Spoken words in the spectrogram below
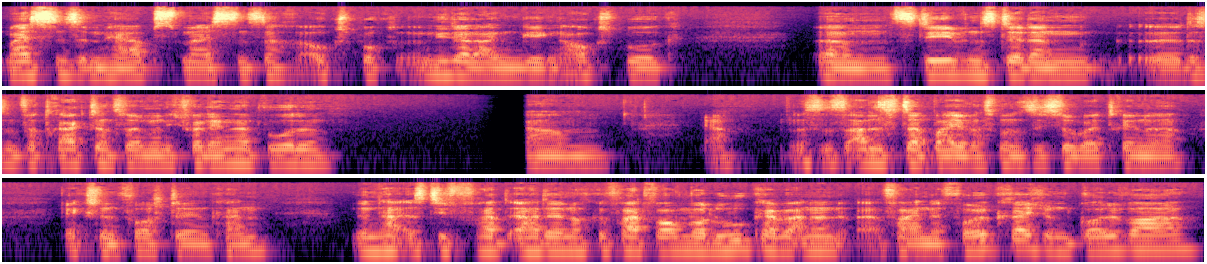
meistens im Herbst, meistens nach Augsburg, Niederlagen gegen Augsburg. Ähm, Stevens, der dann, äh, dessen Vertrag dann zweimal nicht verlängert wurde. Ähm, ja, das ist alles dabei, was man sich so bei Trainerwechseln vorstellen kann. Dann hat, die, hat, hat er noch gefragt, warum war Luca bei anderen Vereinen erfolgreich und Golva,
